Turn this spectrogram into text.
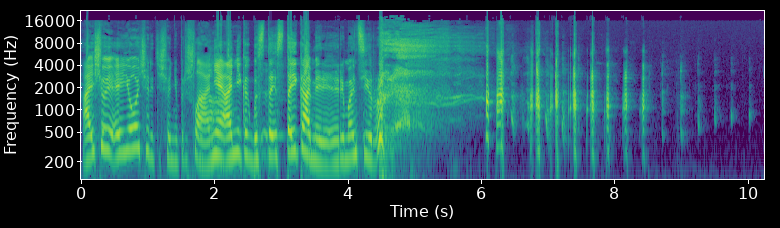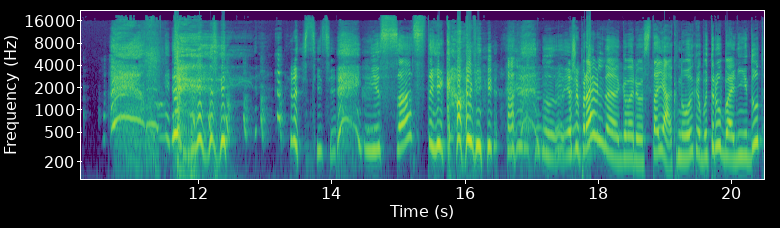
А еще ее очередь еще не пришла. Они, они как бы сто- стояками ре- ремонтируют. Простите, не со стояками. а, Ну, я же правильно говорю, стояк. Ну, вот как бы трубы, они идут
